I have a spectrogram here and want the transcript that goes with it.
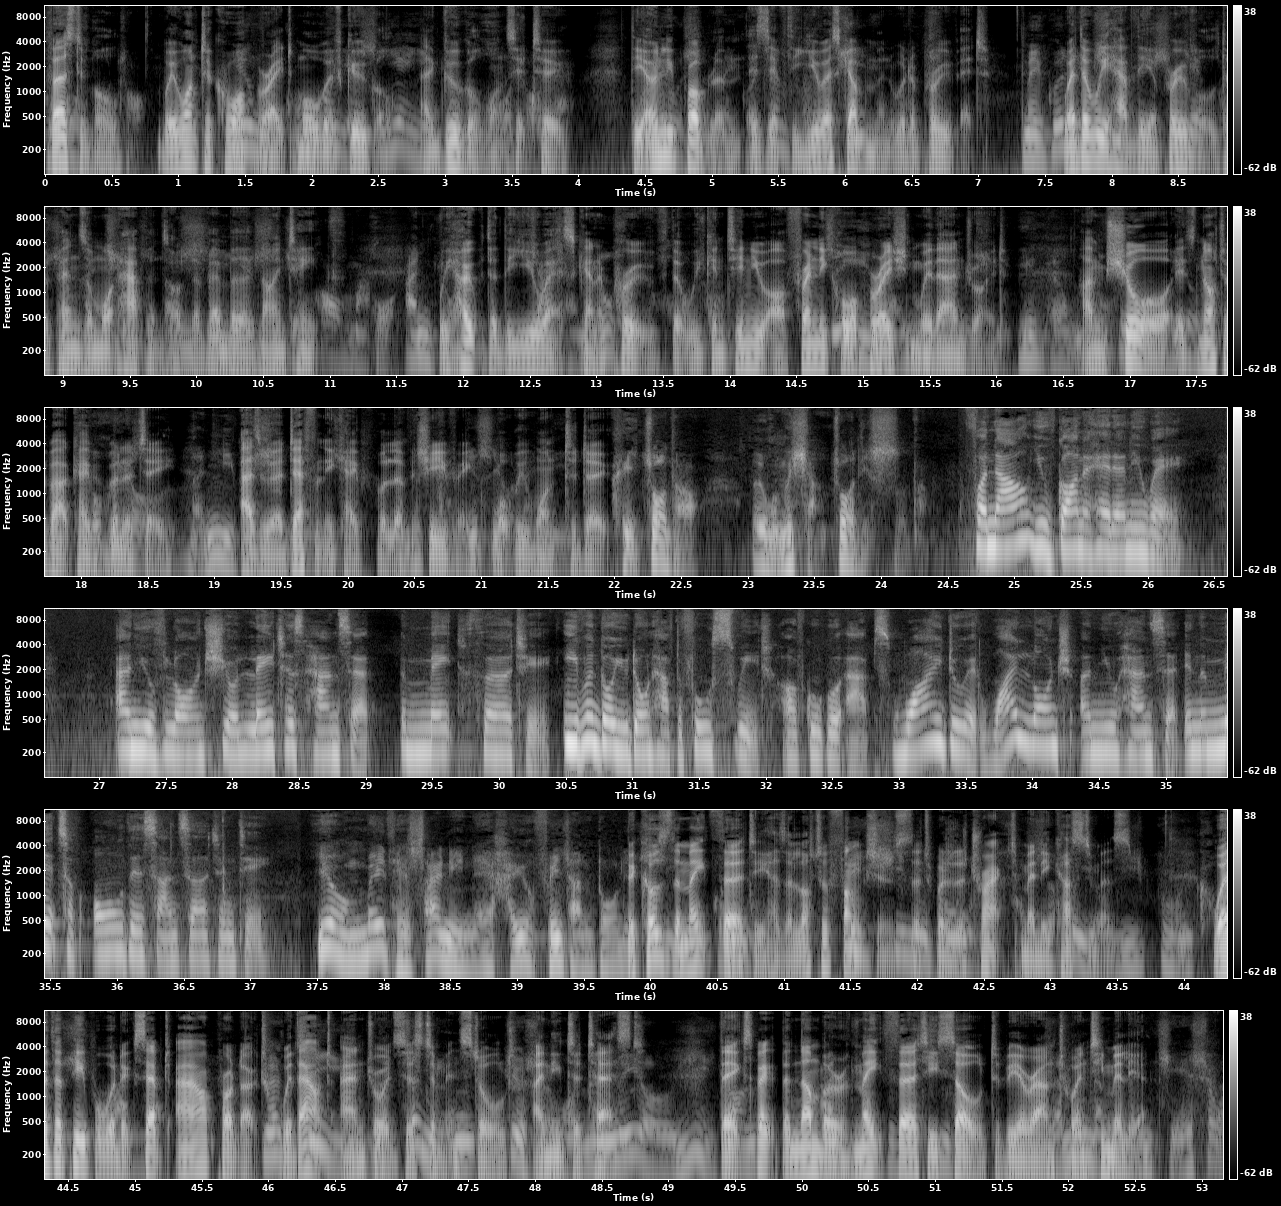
First of all, we want to cooperate more with Google, and Google wants it too. The only problem is if the US government would approve it. Whether we have the approval depends on what happens on November the 19th. We hope that the US can approve that we continue our friendly cooperation with Android. I'm sure it's not about capability, as we are definitely capable of achieving what we want to do. For now, you've gone ahead anyway and you've launched your latest handset, the Mate 30, even though you don't have the full suite of Google apps. Why do it? Why launch a new handset in the midst of all this uncertainty? Eh? Because the Mate 30 has a lot of functions that would attract many customers. Whether people would accept our product without Android system installed, I need to test. They expect the number of Mate 30 sold to be around 20 million.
